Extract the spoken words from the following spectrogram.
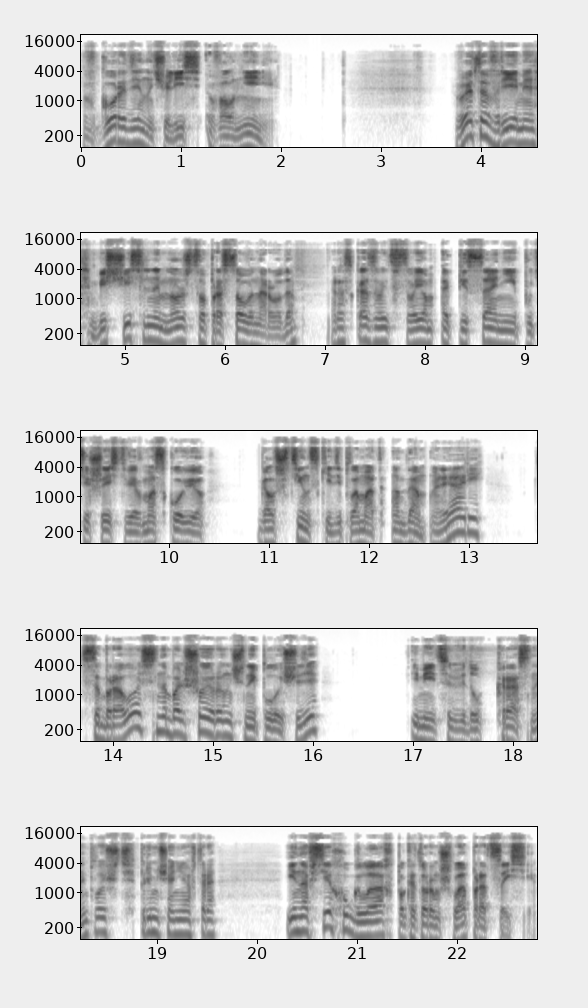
в городе начались волнения. В это время бесчисленное множество простого народа, рассказывает в своем описании путешествия в Московию галштинский дипломат Адам Алиарий, собралось на большой рыночной площади, имеется в виду Красная площадь, примечание автора, и на всех углах, по которым шла процессия.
